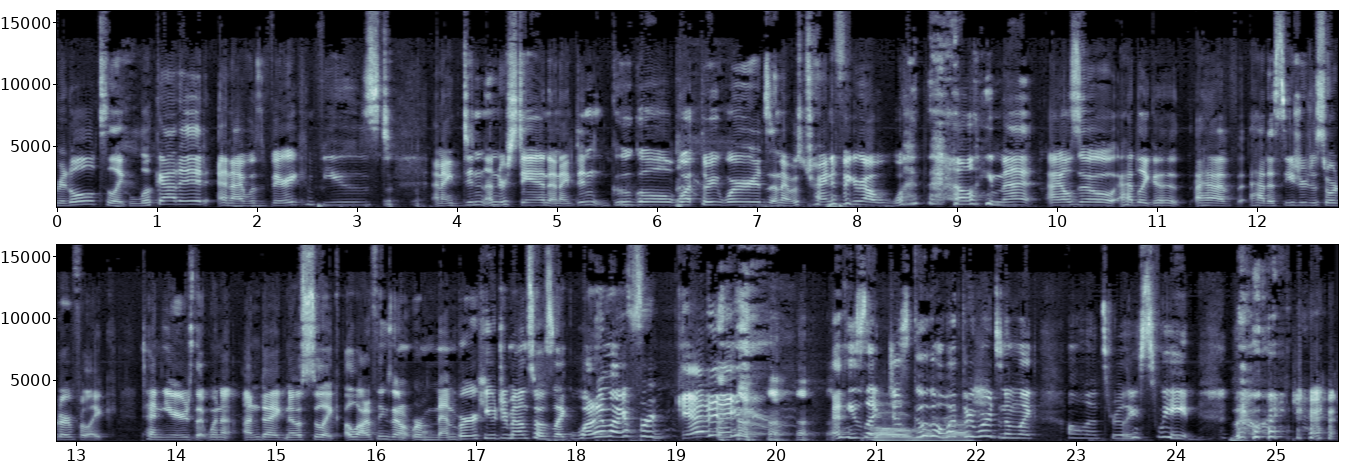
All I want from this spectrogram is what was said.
riddle to like look at it, and I was very confused, and I didn't understand, and I didn't Google what three words, and I was trying to figure out what the hell he meant. I also had like a I have had a seizure disorder for like 10 years that went undiagnosed. So, like, a lot of things I don't remember huge amounts. So, I was like, what am I forgetting? and he's like, Oh just my Google what three words. And I'm like, oh, that's really sweet. So, I-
